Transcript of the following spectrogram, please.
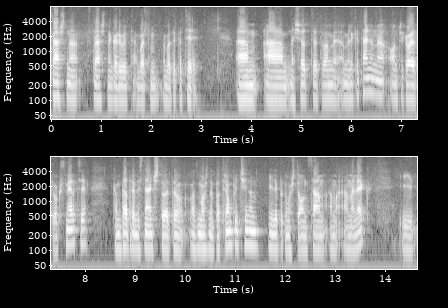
страшно, страшно горюет об, этом, об этой потере. Um, а насчет этого амаликитянина, он приговаривает его к смерти. Комментаторы объясняют, что это возможно по трем причинам, или потому что он сам ам Амалек. И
